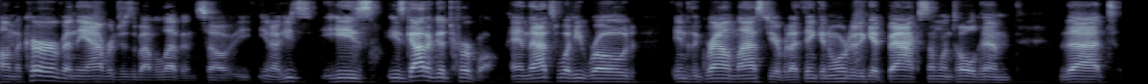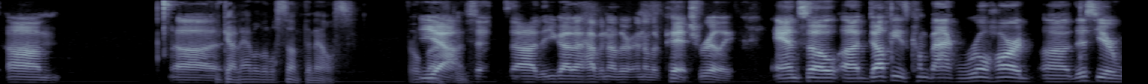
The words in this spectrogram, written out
on the curve, and the average is about 11. So you know he's he's he's got a good curveball, and that's what he rode into the ground last year. But I think in order to get back, someone told him that um, uh, got to have a little something else yeah, that, uh, you got to have another another pitch really. And so uh, Duffey has come back real hard uh, this year,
